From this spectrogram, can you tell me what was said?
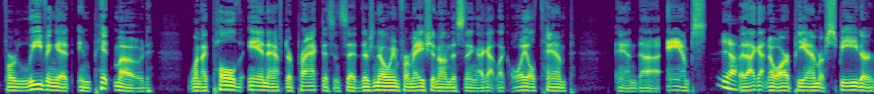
for leaving it in pit mode when I pulled in after practice and said, There's no information on this thing. I got like oil temp and uh, amps. Yeah. But I got no RPM or speed or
